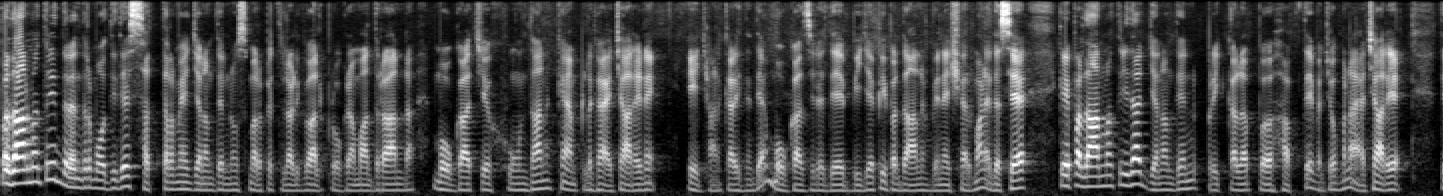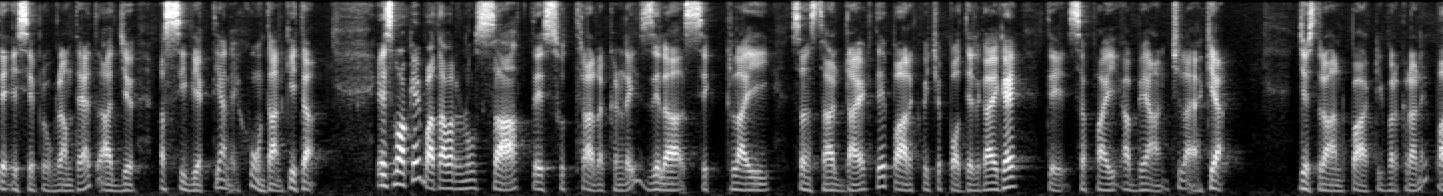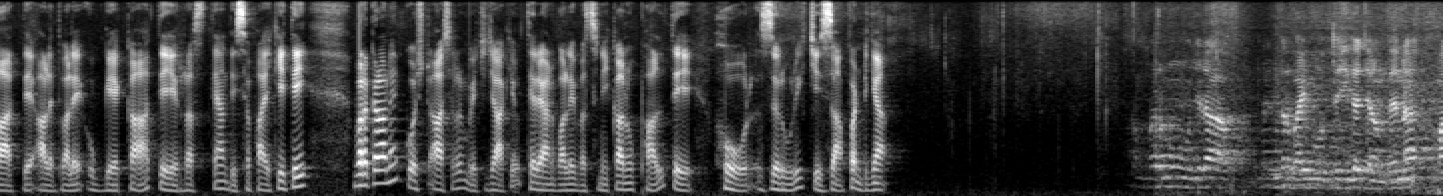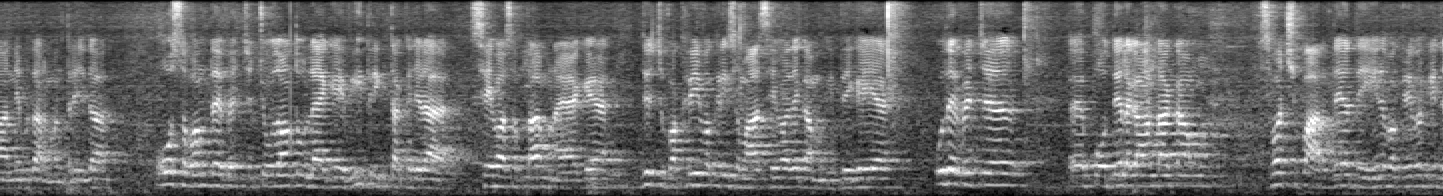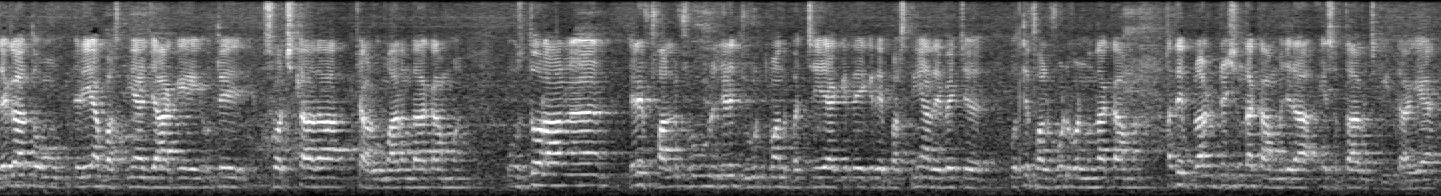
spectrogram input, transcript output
ਪ੍ਰਧਾਨ ਮੰਤਰੀ ਨਰਿੰਦਰ ਮੋਦੀ ਦੇ 70ਵੇਂ ਜਨਮ ਦਿਨ ਨੂੰ ਸਮਰਪਿਤ ਲੜੀਵਾਲ ਪ੍ਰੋਗਰਾਮਾਂ ਦੌਰਾਨ ਮੋਗਾ 'ਚ ਖੂਨਦਾਨ ਕੈਂਪ ਲਗਾਏ ਜਾ ਰਹੇ ਨੇ। ਇਹ ਜਾਣਕਾਰੀ ਦਿੰਦਿਆਂ ਮੋਗਾ ਜ਼ਿਲ੍ਹੇ ਦੇ ਬੀਜੇਪੀ ਪ੍ਰਧਾਨ ਵਿਨੈ ਸ਼ਰਮਾ ਨੇ ਦੱਸਿਆ ਕਿ ਪ੍ਰਧਾਨ ਮੰਤਰੀ ਦਾ ਜਨਮ ਦਿਨ ਪ੍ਰੀਕਲਪ ਹਫ਼ਤੇ ਵਜੋਂ ਮਨਾਇਆ ਜਾ ਰਿਹਾ ਹੈ ਤੇ ਇਸੇ ਪ੍ਰੋਗਰਾਮ ਤਹਿਤ ਅੱਜ 80 ਵਿਅਕਤੀਆਂ ਨੇ ਖੂਨਦਾਨ ਕੀਤਾ। ਇਸ ਮੌਕੇ ਵਾਤਾਵਰਣ ਨੂੰ ਸਾਫ਼ ਤੇ ਸੁਥਰਾ ਰੱਖਣ ਲਈ ਜ਼ਿਲ੍ਹਾ ਸਿਖਲਾਈ ਸੰਸਥਾ ਡਾਇਟ ਦੇ ਪਾਰਕ ਵਿੱਚ ਪੌਦੇ ਲਗਾਏ ਗਏ ਤੇ ਸਫ਼ਾਈ ਅਭਿਆਨ ਚਲਾਇਆ ਗਿਆ। ਜਿਸ ਦੌਰਾਨ ਪਾਰਟੀ ਵਰਕਰਾਂ ਨੇ ਪਾਰਕ ਦੇ ਆਲੇ ਦੁਆਲੇ ਉੱਗੇ ਘਾਹ ਤੇ ਰਸਤਿਆਂ ਦੀ ਸਫ਼ਾਈ ਕੀਤੀ। ਵਰਕਰਾਂ ਨੇ ਕੁਸ਼ਟ ਆਸ਼ਰਮ ਵਿੱਚ ਜਾ ਕੇ ਉੱਥੇ ਰਹਿਣ ਵਾਲੇ ਵਸਨੀਕਾਂ ਨੂੰ ਫਲ ਤੇ ਹੋਰ ਜ਼ਰੂਰੀ ਚੀਜ਼ਾਂ ਵੰਡੀਆਂ। ਨਵੰਬਰ ਨੂੰ ਜਿਹੜਾ ਨਰਿੰਦਰ ਭਾਈ ਮੋਦੀ ਜੀ ਦਾ ਜਨਮ ਦਿਨ ਹੈ ਮਾਨਯ ਪ੍ਰਧਾਨ ਮੰਤਰੀ ਜੀ ਦਾ, ਉਸ ਸੰਬੰਧ ਦੇ ਵਿੱਚ 14 ਤੋਂ ਲੈ ਕੇ 20 ਤਰੀਕ ਤੱਕ ਜਿਹੜਾ ਸੇਵਾ ਸਪਤਾਹ ਮਨਾਇਆ ਗਿਆ ਜਿਸ ਵਿੱਚ ਵੱਖਰੀ ਵੱਖਰੀ ਸਮਾਜ ਸੇਵਾ ਦੇ ਕੰਮ ਕੀਤੇ ਗਏ ਆ ਉਹਦੇ ਵਿੱਚ ਪੌਦੇ ਲਗਾਉਣ ਦਾ ਕੰਮ ਸਵੱਛ ਭਾਰਤ ਦੇ ਅਧੀਨ ਵੱਖਰੀ ਵੱਖਰੀ ਜਗ੍ਹਾ ਤੋਂ ਜਿਹੜੀਆਂ ਬਸਤੀਆਂ ਜਾ ਕੇ ਉੱਤੇ ਸਵੱਛਤਾ ਦਾ ਝਾੜੂ ਮਾਰਨ ਦਾ ਕੰਮ, ਉਸ ਦੌਰਾਨ ਜਿਹੜੇ ਫਲ ਫਰੂਟ, ਜਿਹੜੇ ਜ਼ਰੂਰਤਮੰਦ ਬੱਚੇ ਆ ਕਿਤੇ ਕਿਤੇ ਬਸਤੀਆਂ ਦੇ ਵਿੱਚ ਉੱਥੇ ਫਲ ਫਰੂਟ ਵੰਡਣ ਦਾ ਕੰਮ ਅਤੇ ਬਲੱਡ ਡੋਨੇਸ਼ਨ ਦਾ ਕੰਮ ਜਿਹੜਾ ਇਸ ਸਪਤਾਹ ਵਿੱਚ ਕੀਤਾ ਗਿਆ।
